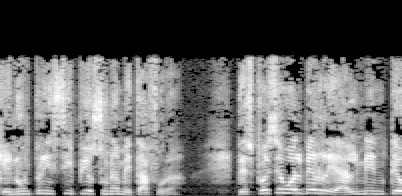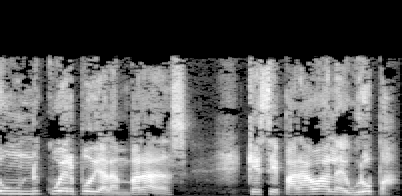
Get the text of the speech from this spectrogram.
que en un principio es una metáfora, después se vuelve realmente un cuerpo de alambradas que separaba a la Europa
